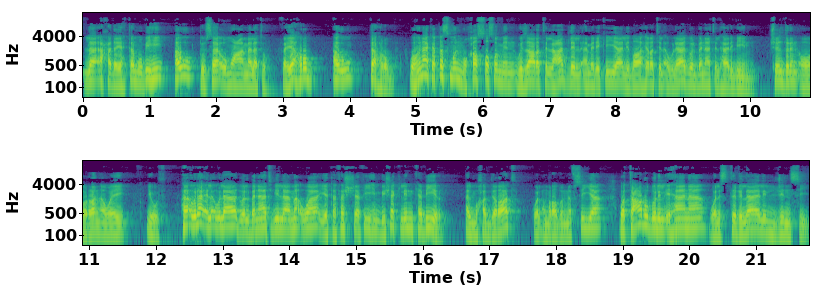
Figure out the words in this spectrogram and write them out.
لا أحد يهتم به أو تساء معاملته فيهرب أو تهرب. وهناك قسم مخصص من وزارة العدل الأمريكية لظاهرة الأولاد والبنات الهاربين Children or Runaway Youth. هؤلاء الأولاد والبنات بلا مأوى يتفشى فيهم بشكل كبير. المخدرات والأمراض النفسية والتعرض للإهانة والاستغلال الجنسي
